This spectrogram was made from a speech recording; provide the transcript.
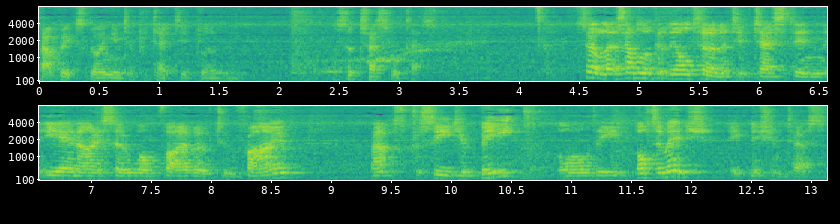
fabrics going into protected clothing. A successful test. So let's have a look at the alternative test in EN ISO 15025. That's procedure B, or the bottom edge ignition test.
